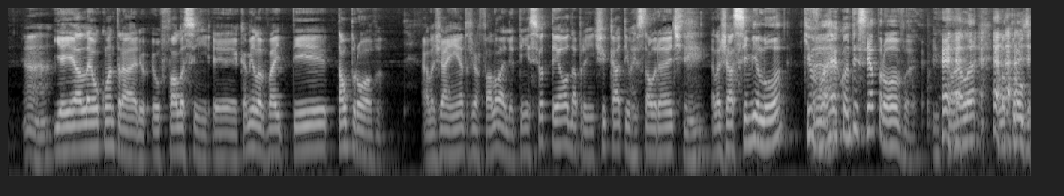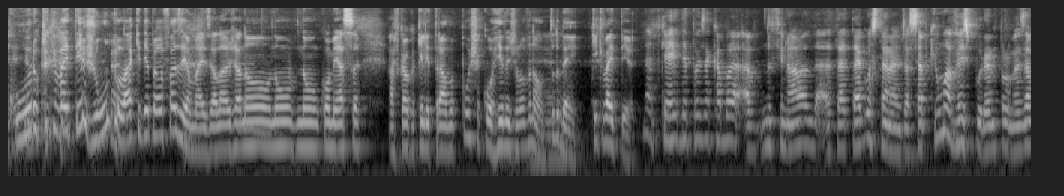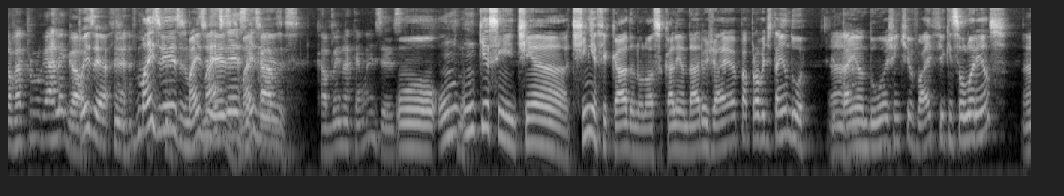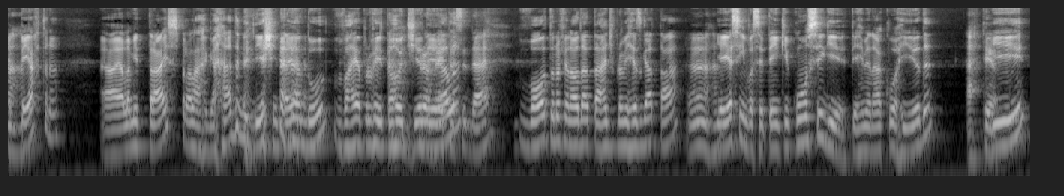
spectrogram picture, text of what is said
E aí ela é o contrário. Eu falo assim, é, Camila, vai ter tal prova. Ela já entra, já fala, olha, tem esse hotel, dá pra gente ficar, tem um restaurante. Sim. Ela já assimilou que vai acontecer a prova. Então ela, ela procura o que, que vai ter junto lá que dê para ela fazer, mas ela já não, não, não começa a ficar com aquele trauma, poxa, corrida de novo, não, é. tudo bem, o que, que vai ter? Não, porque aí depois acaba, no final, tá até gostando, né? já sabe que uma vez por ano, pelo menos, ela vai para um lugar legal. Pois é, mais vezes, mais, mais vezes, vezes, mais acaba. vezes. Acaba indo até mais vezes. O, um, um que, assim, tinha, tinha ficado no nosso calendário já é para a prova de Tayandu. Uhum. Itaiandu a gente vai, fica em São Lourenço, uhum. é perto, né? Ela me traz pra largada, me deixa em Itaiandu, vai aproveitar o dia dela. A cidade. Volta no final da tarde para me resgatar. Uhum. E aí, assim, você tem que conseguir terminar a corrida. A tempo. E.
